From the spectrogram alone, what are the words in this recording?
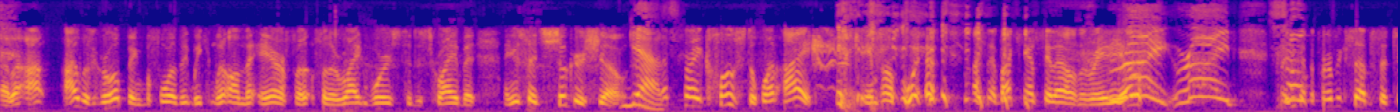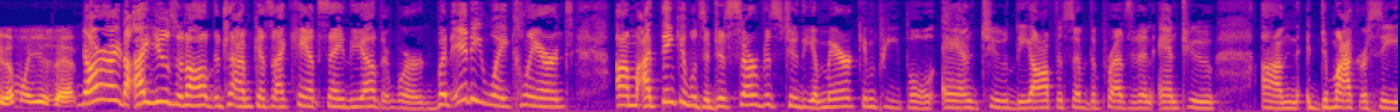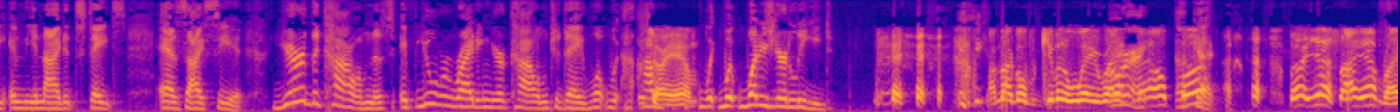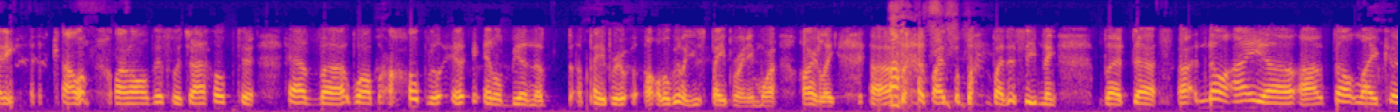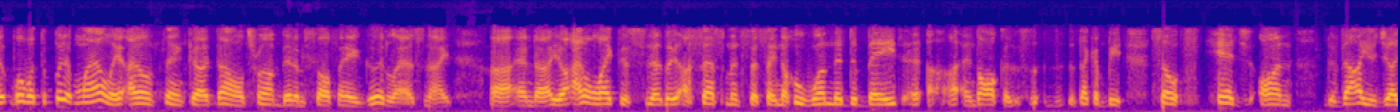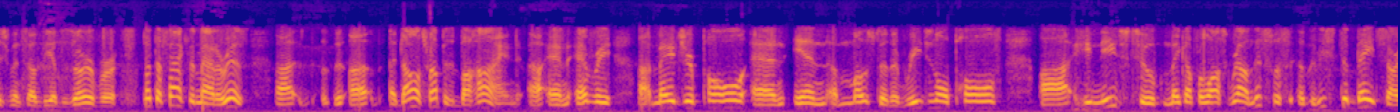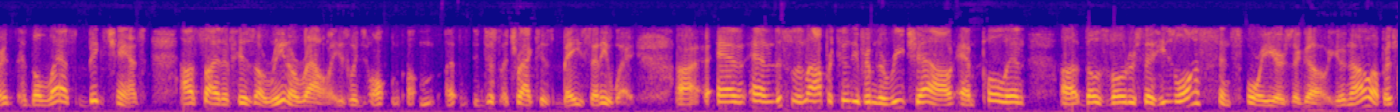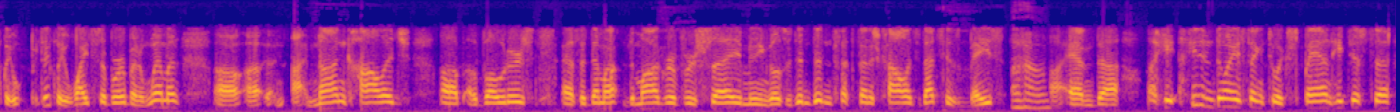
Uh, I, I was groping before the, we went on the air for, for the right words to describe it, and you said sugar show. Yes. That's very close to what I came up with. I said, I can't say that on the radio. Right, right. So, So, got the perfect substitute. I'm going to use that. all right, I use it all the time because I can't say the other word. But anyway, Clarence, um, I think it was a disservice to the American people and to the office of the president and to um, democracy in the United States as I see it. You're the columnist. If you were writing your column today, what would how, I am. What, what, what is your lead? I'm not going to give it away right, right. now, but Okay. but yes, I am writing a column on all this, which I hope to have. Uh, well, I hope it'll, be in the uh, paper, although we don't use paper anymore, hardly uh, by, by by this evening. But uh, uh, no, I uh, uh, felt like, uh, well, to put it mildly, I don't think uh, Donald Trump did himself any good last night. Uh, and uh, you know, I don't like this uh, the assessments that say, "No, who won the debate?" Uh, uh, and all because that can be so hedged on the value judgments of the observer. But the fact of the matter is, uh, uh, Donald Trump is behind uh, in every uh, major poll and in uh, most of the regional polls. Uh, he needs to make up for lost ground. This was uh, these debates are the last big chance outside of his arena rallies, which uh, uh, just attract his base anyway. Uh, and and this was an opportunity for him to reach out and pull in uh, those voters that he's lost since four years ago. You know, uh, particularly particularly white suburban women, uh, uh, uh, non-college uh, uh, voters, as the demo- demographers say, meaning those who didn't didn't fin- finish college. That's his base, Uh-huh. uh, and uh, he he didn't do anything to expand. He just uh,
